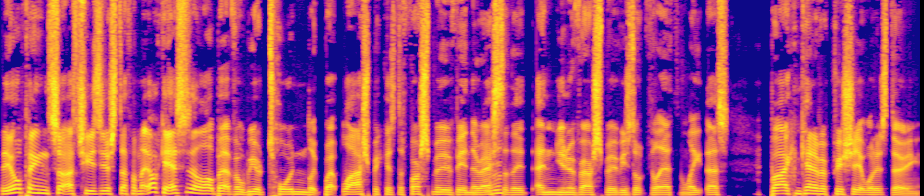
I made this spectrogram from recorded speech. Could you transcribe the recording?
the opening sort of cheesier stuff, I'm like, okay, this is a little bit of a weird tone, like whiplash, because the first movie and the rest of the in-universe movies don't feel anything like this. But I can kind of appreciate what it's doing.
